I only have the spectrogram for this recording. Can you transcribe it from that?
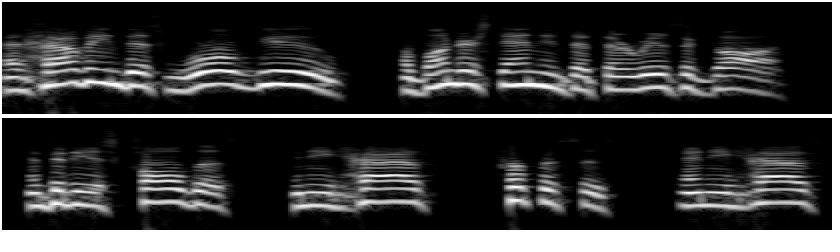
at having this worldview of understanding that there is a God and that He has called us and He has purposes and He has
